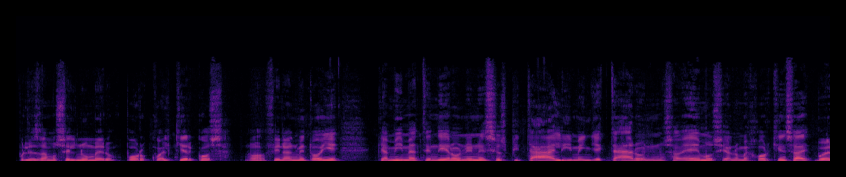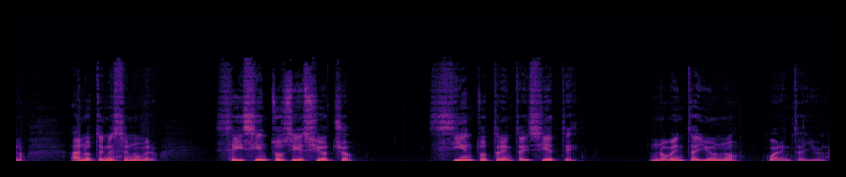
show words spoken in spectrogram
pues les damos el número por cualquier cosa, ¿no? Finalmente, oye, que a mí me atendieron en ese hospital y me inyectaron y no sabemos y a lo mejor, quién sabe. Bueno, anoten este número, 618 137 91 41.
